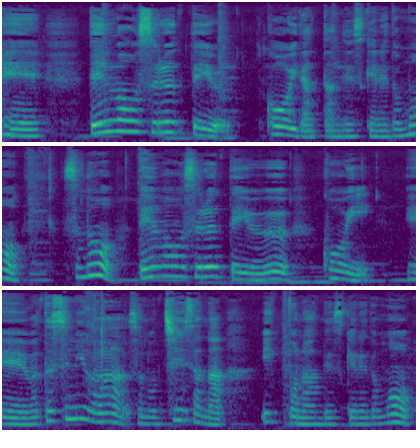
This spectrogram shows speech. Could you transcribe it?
え電話をするっていう行為だったんですけれどもその電話をするっていう行為えー、私にはその小さな一歩なんですけれども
